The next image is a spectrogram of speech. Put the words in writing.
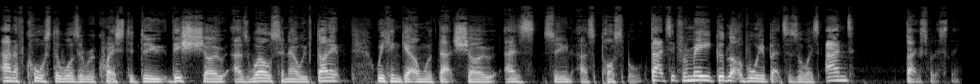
And of course, there was a request to do this show as well. So now we've done it. We can get on with that show as soon as possible. That's it from Good luck with all your bets as always. And thanks for listening.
